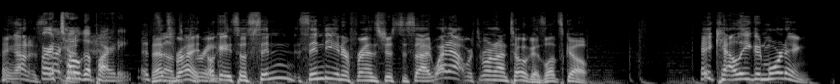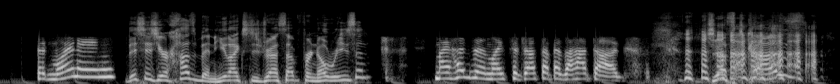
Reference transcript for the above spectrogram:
Hang on a For a toga party. That That's sounds right. great. Okay, so Cin- Cindy and her friends just decide, why not? We're throwing on togas. Let's go. Hey, Callie, good morning. Good morning. This is your husband. He likes to dress up for no reason? My husband likes to dress up as a hot dog. Just because?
